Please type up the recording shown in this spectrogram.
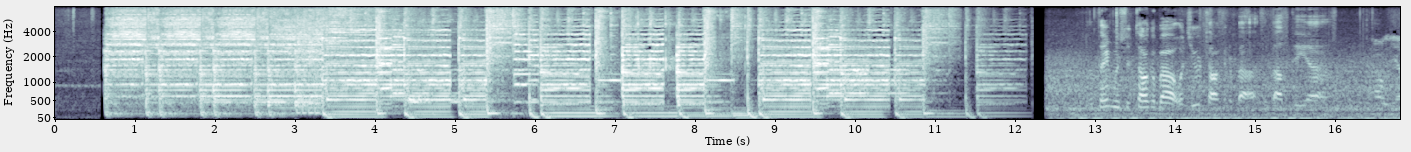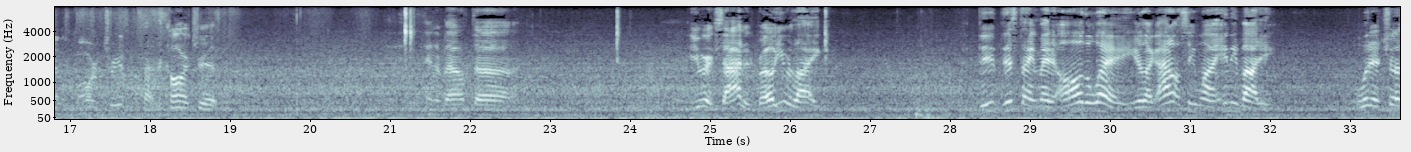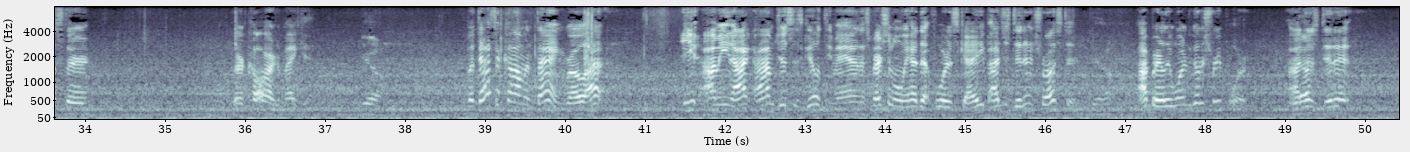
Think we should talk about what you were talking about about the uh, Oh yeah, the car trip. about the car trip and about uh, you were excited, bro. You were like, dude, this thing made it all the way. You're like, I don't see why anybody wouldn't trust their their car to make it. Yeah. But that's a common thing, bro. I, I mean, I, I'm just as guilty, man. Especially when we had that Ford Escape, I just didn't trust it. Yeah. I barely wanted to go to Shreveport. I just didn't.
